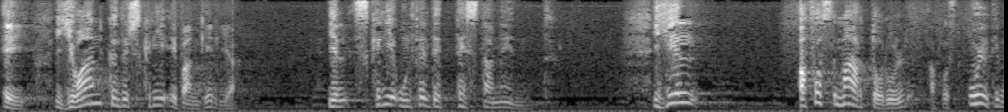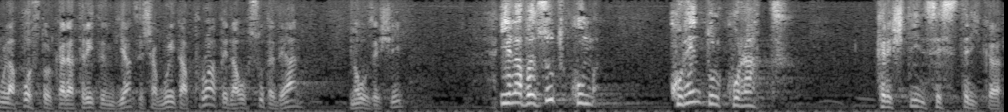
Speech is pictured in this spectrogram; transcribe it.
Ei, Ioan când își scrie Evanghelia, el scrie un fel de testament. El a fost martorul, a fost ultimul apostol care a trăit în viață și a murit aproape la 100 de ani, 90 El a văzut cum curentul curat creștin se strică.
